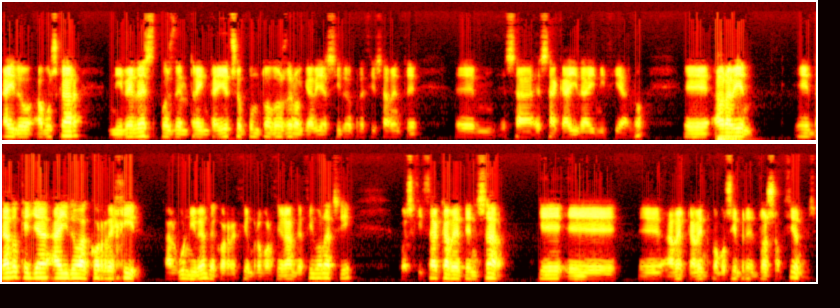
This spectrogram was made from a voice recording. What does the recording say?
ha ido a buscar niveles pues del 38.2 de lo que había sido precisamente eh, esa, caída inicial. ahora bien, dado que ya ha ido a corregir algún nivel de corrección proporcional de Fibonacci, pues quizá cabe pensar que, a ver, caben como siempre dos opciones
